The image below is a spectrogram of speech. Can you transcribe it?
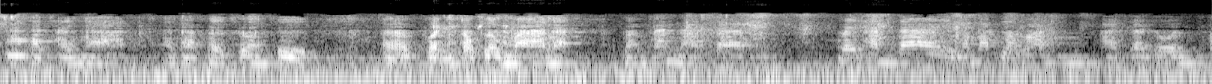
ที่จะใช้งานนะครับ ในช่วงที่ฝนตกลงมาน่ะบางท่านอาจจะไม่ทันได้ระมัดระวัง อาจจะโดนไฟ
